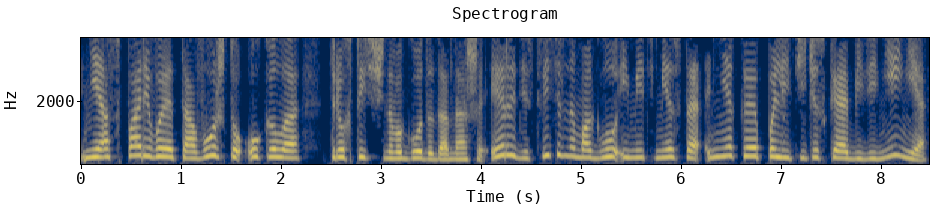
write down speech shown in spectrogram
не оспаривая того, что около 3000 года до нашей эры действительно могло иметь место некое политическое объединение,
